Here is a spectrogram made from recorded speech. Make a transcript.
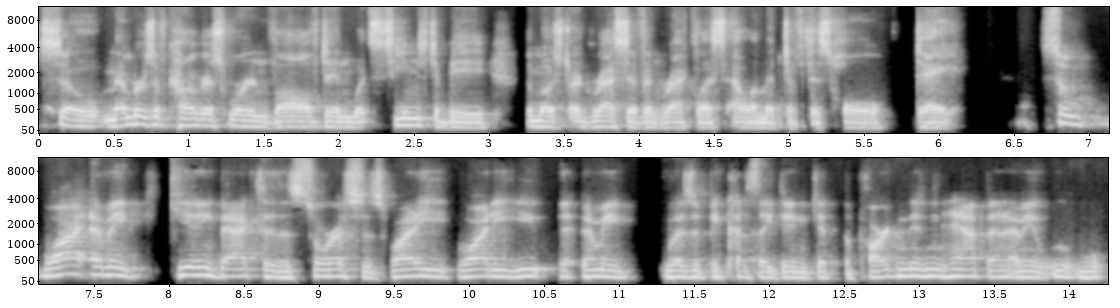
so members of congress were involved in what seems to be the most aggressive and reckless element of this whole day so why i mean getting back to the sources why do you why do you i mean was it because they didn't get the pardon didn't happen? I mean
